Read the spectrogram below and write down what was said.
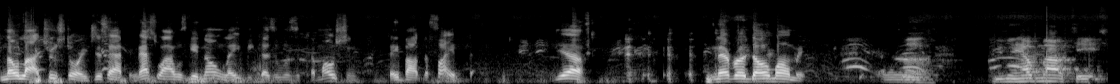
No lie, true story, just happened. That's why I was getting on late because it was a commotion. They about to fight. Yeah. Never a dull moment. You can help him out, Teach.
